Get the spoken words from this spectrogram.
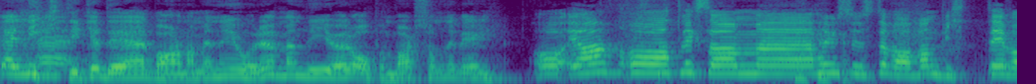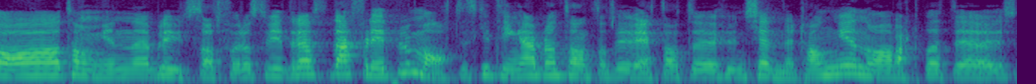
Jeg likte ikke det barna mine gjorde, men de gjør åpenbart som de vil. Og, ja, og at liksom eh, hun syntes det var vanvittig hva Tangen ble utsatt for osv. Det er flere problematiske ting her, bl.a. at vi vet at eh, hun kjenner Tangen og har vært på dette eh,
